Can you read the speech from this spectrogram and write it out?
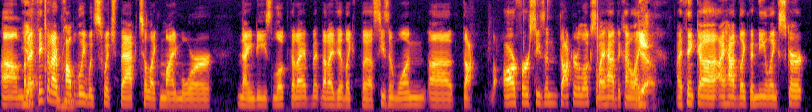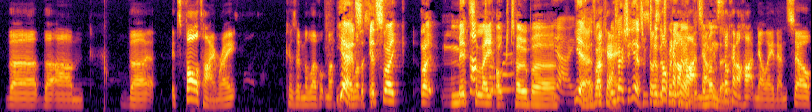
Um, but I think that I probably would switch back to like my more '90s look that I that I did like the season one uh doc our first season Doctor look. So I had the kind of like yeah. I think uh, I had like the knee length skirt, the the um the it's fall time, right? Because of Malevolent. Yeah, it's, it's like like mid It's to late October? October. Yeah, Yeah, it's like, Okay. it was actually, yeah, it's so October still kind of 29th. hot It's a. Monday. It's still kind of hot in LA then. So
